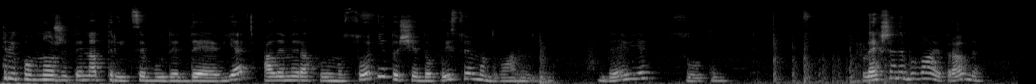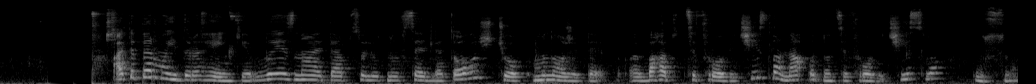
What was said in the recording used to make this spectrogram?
3 помножити на 3 це буде 9, але ми рахуємо сотні, то ще дописуємо 2 нулі. 9 сотень. Легше не буває, правда? А тепер, мої дорогенькі, ви знаєте абсолютно все для того, щоб множити е, багатоцифрові числа на одноцифрові число усно.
